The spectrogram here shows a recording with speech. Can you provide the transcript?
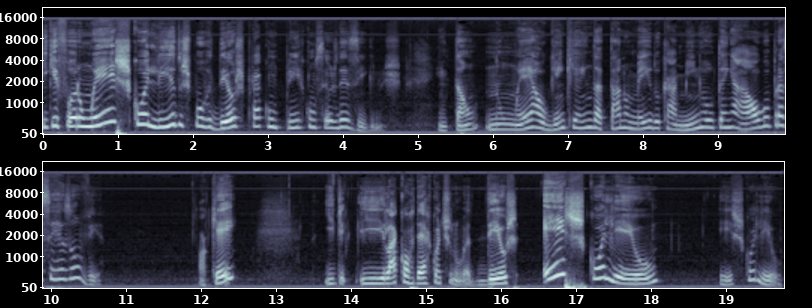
e que foram escolhidos por Deus para cumprir com seus desígnios. Então, não é alguém que ainda está no meio do caminho ou tenha algo para se resolver. Ok? E, e Lacordaire continua: Deus escolheu, escolheu,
